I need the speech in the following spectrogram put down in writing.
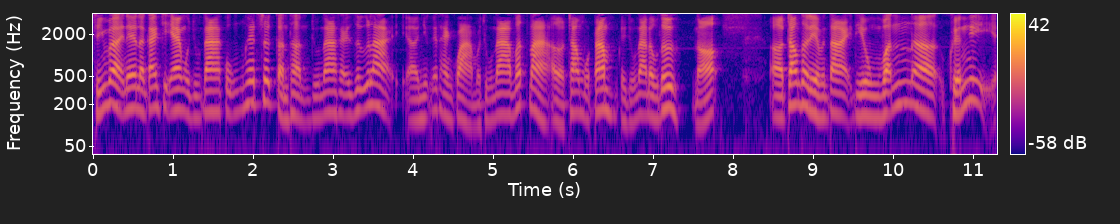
chính vậy nên là các anh chị em của chúng ta cũng hết sức cẩn thận chúng ta sẽ giữ lại uh, những cái thành quả mà chúng ta vất vả ở trong một năm để chúng ta đầu tư. Đó ở trong thời điểm hiện tại thì hùng vẫn uh, khuyến nghị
